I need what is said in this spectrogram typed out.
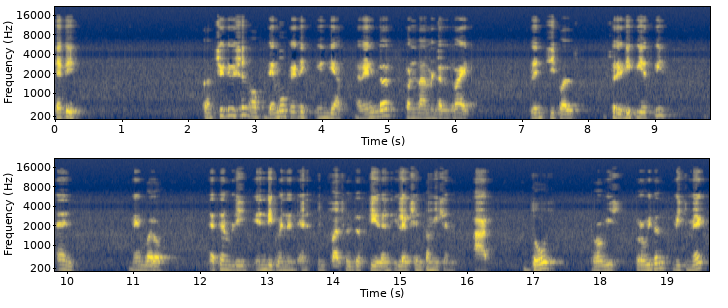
The constitution of democratic India render fundamental right principle sorry DPSP and member of assembly independent and impartial justice and election commission are two provision which make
